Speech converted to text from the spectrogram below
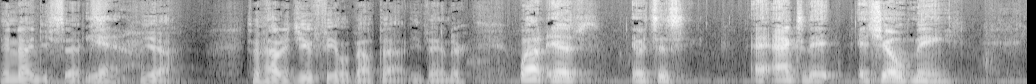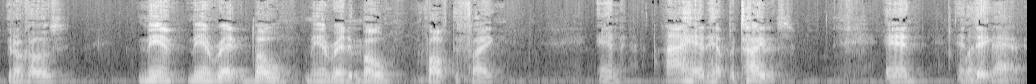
in '96. Yeah. yeah. So, how did you feel about that, Evander? Well, it's it was just a- actually it showed me, you know, because me and me and Red Bow, me and Riddick Bowe fought the fight, and I had hepatitis, and and What's they that?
